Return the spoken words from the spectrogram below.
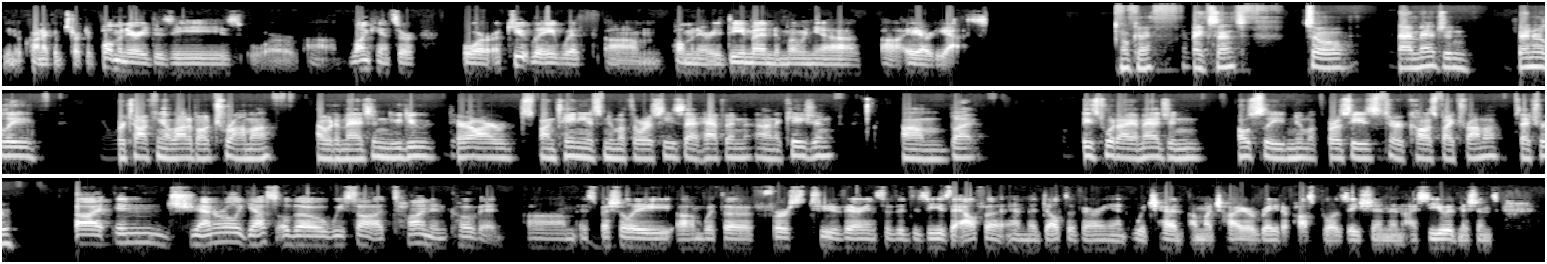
you know, chronic obstructive pulmonary disease or um, lung cancer, or acutely with um, pulmonary edema, pneumonia, uh, ARDS. Okay, that makes sense. So I imagine generally you know, we're talking a lot about trauma I would imagine you do. There are spontaneous pneumothoraces that happen on occasion, um, but at least what I imagine, mostly pneumothoraces are caused by trauma. Is that true? Uh, in general, yes. Although we saw a ton in COVID, um, especially um, with the first two variants of the disease, the Alpha and the Delta variant, which had a much higher rate of hospitalization and ICU admissions,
